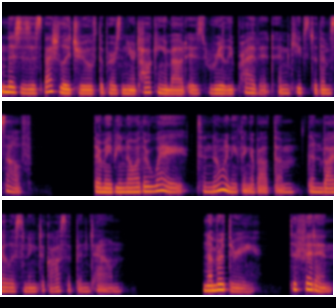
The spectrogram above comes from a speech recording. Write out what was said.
This is especially true if the person you're talking about is really private and keeps to themselves. There may be no other way to know anything about them than by listening to gossip in town. Number three, to fit in.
